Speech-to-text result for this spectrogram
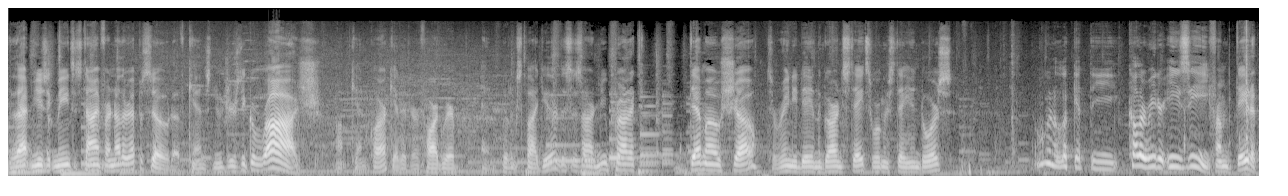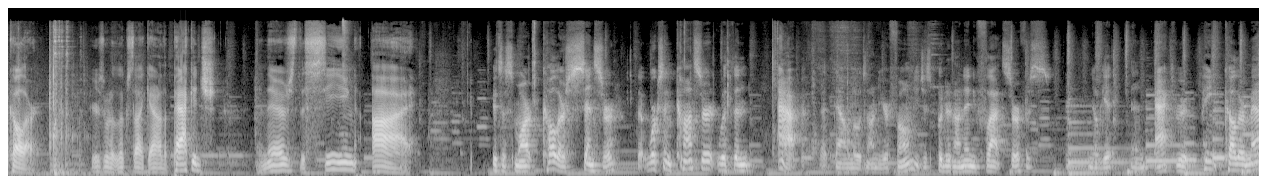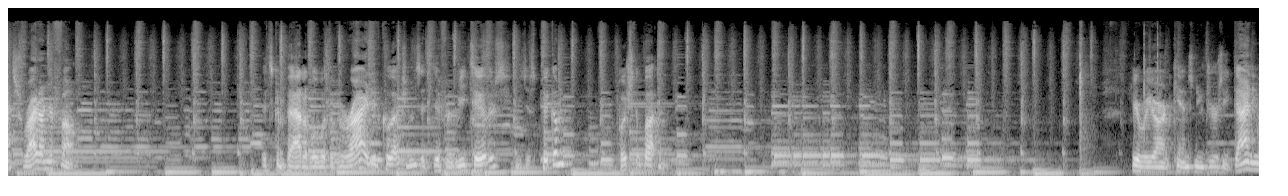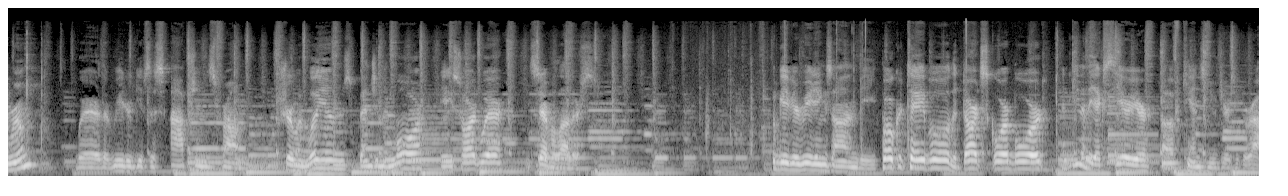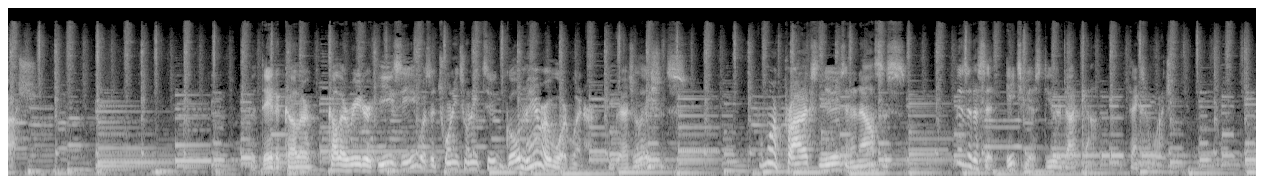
That music means it's time for another episode of Ken's New Jersey Garage. I'm Ken Clark, editor of Hardware and Building Supply Dealer. This is our new product demo show. It's a rainy day in the Garden State, so we're going to stay indoors. We're going to look at the Color Reader EZ from Datacolor. Here's what it looks like out of the package. And there's the Seeing Eye. It's a smart color sensor that works in concert with an app that downloads onto your phone. You just put it on any flat surface and you'll get an accurate paint color match right on your phone. It's compatible with a variety of collections at different retailers. You just pick them, push the button. Here we are in Ken's New Jersey dining room, where the reader gives us options from Sherwin Williams, Benjamin Moore, Ace Hardware, and several others. We'll give you readings on the poker table, the dart scoreboard, and even the exterior of Ken's New Jersey garage. The Datacolor Color Reader EZ was a 2022 Golden Hammer Award winner. Congratulations. For more products, news, and analysis, visit us at hbsdealer.com. Thanks for watching.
